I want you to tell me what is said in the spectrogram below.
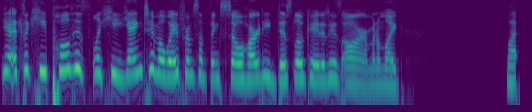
Yeah, it's like he pulled his, like, he yanked him away from something so hard he dislocated his arm. And I'm like, what?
